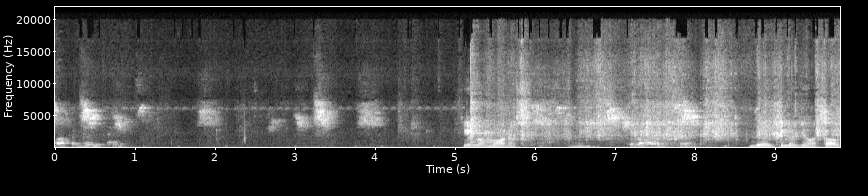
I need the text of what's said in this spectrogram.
બાપા જોઈ થાય કિલો મોરસ કિલો મોરસ છે બે કિલો જેવા તલ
